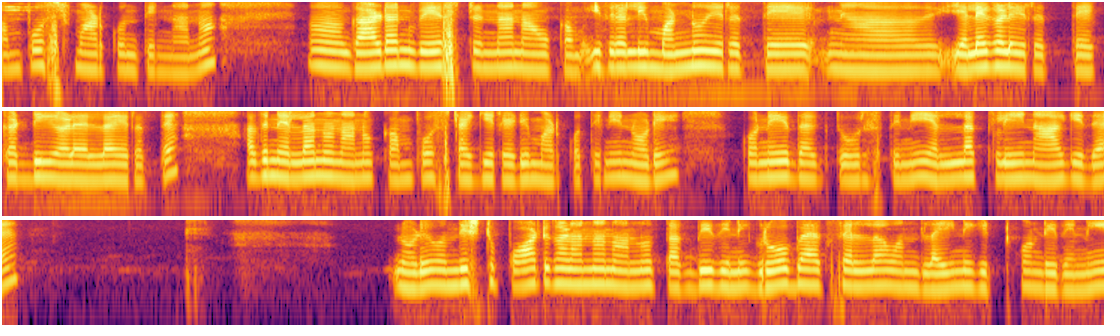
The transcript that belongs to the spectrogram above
ಕಂಪೋಸ್ಟ್ ಮಾಡ್ಕೊತೀನಿ ನಾನು. ಗಾರ್ಡನ್ ವೇಸ್ಟನ್ನು ನಾವು ಕಮ್, ಇದರಲ್ಲಿ ಮಣ್ಣು ಇರುತ್ತೆ ಎಲೆಗಳಿರುತ್ತೆ, ಕಡ್ಡಿಗಳೆಲ್ಲ ಇರುತ್ತೆ. ಅದನ್ನೆಲ್ಲನೂ ನಾನು ಕಂಪೋಸ್ಟಾಗಿ ರೆಡಿ ಮಾಡ್ಕೊತೀನಿ. ನೋಡಿ, ಕೊನೆಯದಾಗಿ ತೋರಿಸ್ತೀನಿ. ಎಲ್ಲ ಕ್ಲೀನ್ ಆಗಿದೆ. ನೋಡಿ, ಒಂದಿಷ್ಟು ಪಾಟ್ಗಳನ್ನು ನಾನು ತೆಗ್ದಿದ್ದೀನಿ. ಗ್ರೋ ಬ್ಯಾಗ್ಸ್ ಎಲ್ಲ ಒಂದು ಲೈನಿಗೆ ಇಟ್ಕೊಂಡಿದ್ದೀನಿ.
